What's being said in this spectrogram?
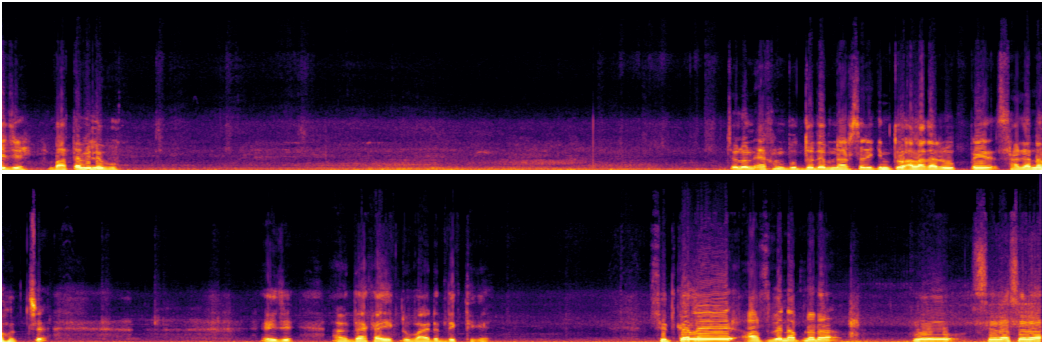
এই যে, বাতাবি লেবু। চলুন, এখন বুদ্ধদেব নার্সারি কিন্তু আলাদা রূপে সাজানো হচ্ছে। এই যে, আমি দেখাই একটু বাইরের দিক থেকে। শীতকালে আসবেন আপনারা। পুরো সেরা সেরা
